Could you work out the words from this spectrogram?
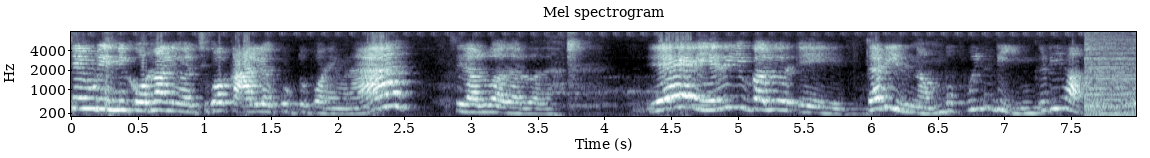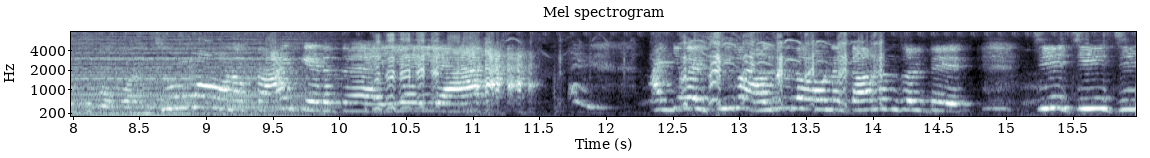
சரி விடு இன்னைக்கு ஒரு நாள் நீ வச்சுக்கோ. காலையில கூப்பிட்டு போறேன் இவனை. சரி அழுவாத அழுவாத ஏய் எதுக்கு இப்ப அழுவ ஏய் இதாடி இது நம்ம புள்ளடி எங்கடியா கூப்பிட்டு போறேன். சும்மா உனக்கு பிராங்க் எடுத்தேன் ஐயா அங்கே போய் சீரோ அழுகுற உன்னை காணும்னு சொல்லிட்டு. சீ சீ சீ.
